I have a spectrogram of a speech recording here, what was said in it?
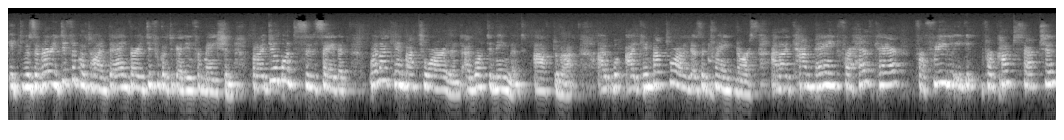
it was a very difficult time then, very difficult to get information. But I do want to say that when I came back to Ireland, I worked in England after that. I came back to Ireland as a trained nurse and I campaigned for healthcare, for free, for contraception,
